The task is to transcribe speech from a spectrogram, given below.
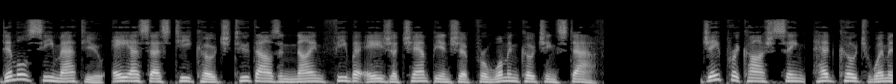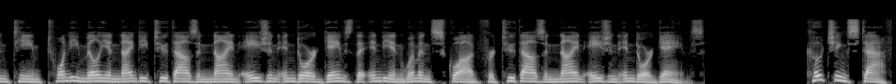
Dimple C. Matthew, ASST Coach 2009 FIBA Asia Championship for Women Coaching Staff Jay Prakash Singh, head coach women team 20,092,009 Asian Indoor Games The Indian women's squad for 2009 Asian Indoor Games. Coaching staff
